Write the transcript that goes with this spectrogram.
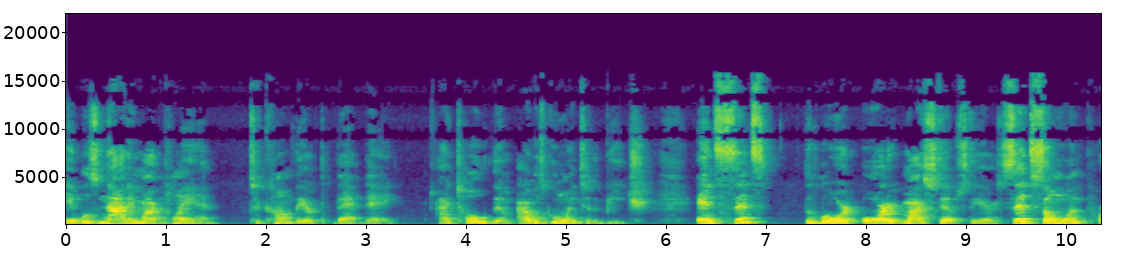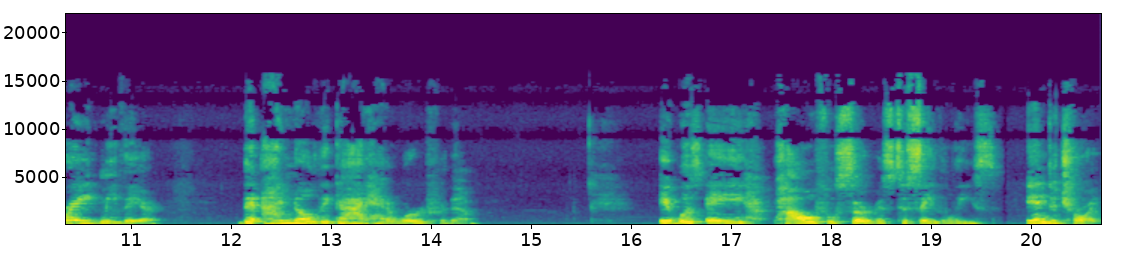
it was not in my plan to come there that day. I told them I was going to the beach. And since the Lord ordered my steps there, since someone prayed me there, that I know that God had a word for them. It was a powerful service, to say the least. In Detroit,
